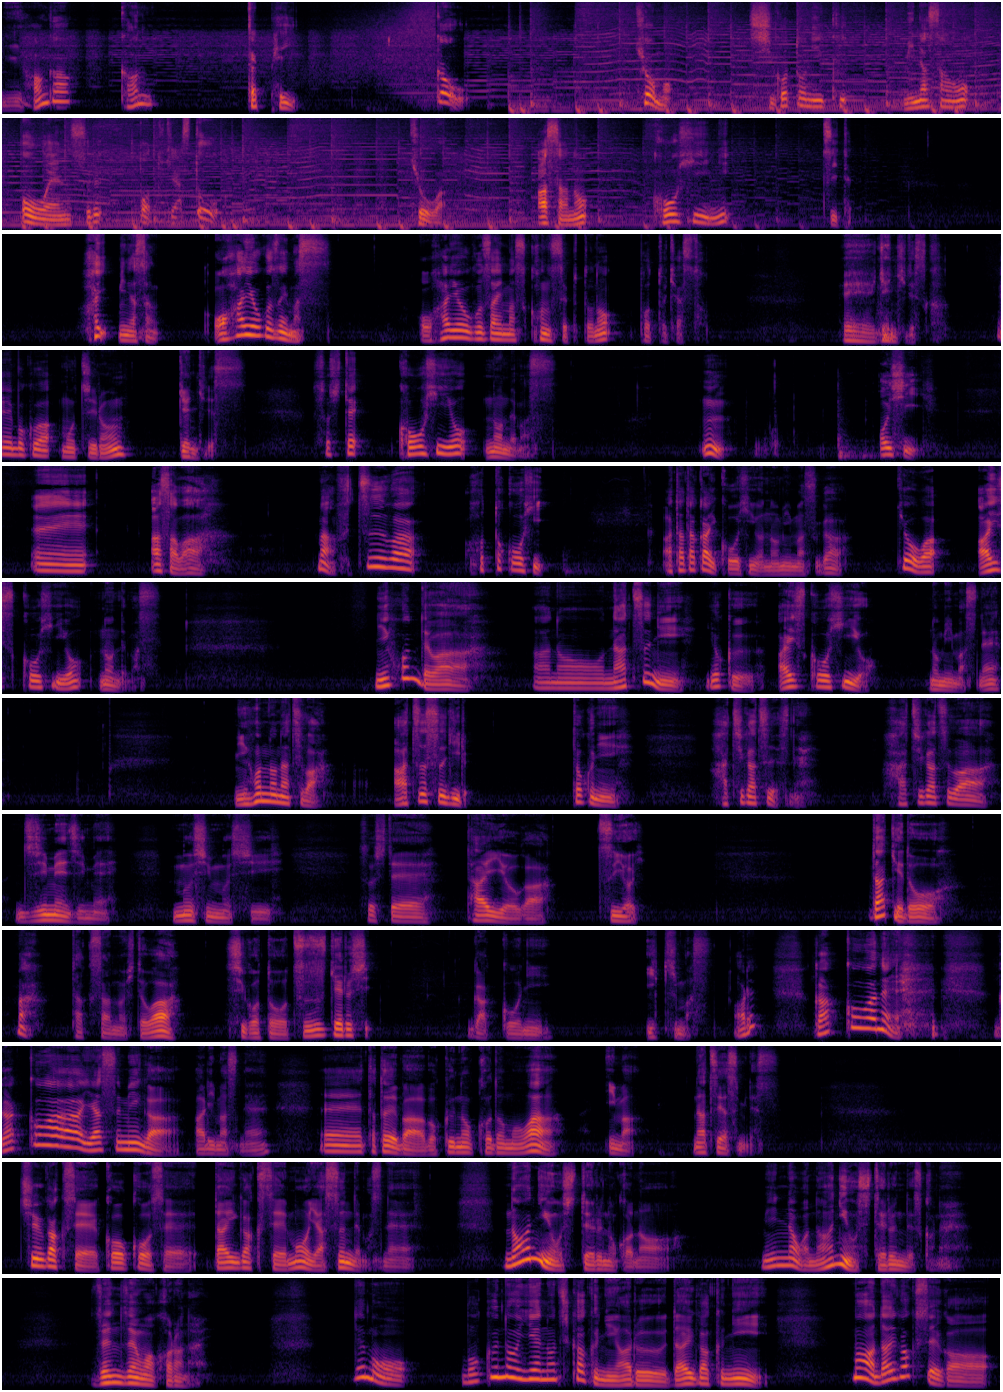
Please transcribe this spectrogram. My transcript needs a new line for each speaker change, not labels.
日本語コンテッペイ。GO! 今日も仕事に行く皆さんを応援するポッドキャスト。今日は朝のコーヒーについて。はい皆さんおはようございます。おはようございますコンセプトのポッドキャスト。えー、元気ですか、えー、僕はもちろん元気です。そしてコーヒーを飲んでます。うん。美味しい。えー、朝はまあ普通はホットコーヒー。温かいコーヒーを飲みますが今日はアイスコーヒーを飲んでます。日本ではあの夏によくアイスコーヒーを飲みますね。日本の夏は暑すぎる。特に8月ですね。8月はジメジメムシムシそして太陽が強い。だけどまあたくさんの人は仕事を続けるし学校に行きます。あれ？学校はね 学校は休みがありますね、えー、例えば僕の子供は今夏休みです。中学生高校生大学生も休んでますね。何をしてるのかな？みんなは何をしてるんですかね？全然わからない。でも僕の家の近くにある大学にまあ大学生が行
